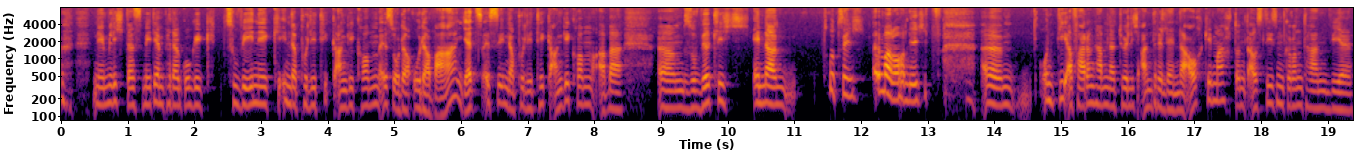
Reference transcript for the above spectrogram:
nämlich dass Medienpädagogik zu wenig in der Politik angekommen ist oder, oder war. Jetzt ist sie in der Politik angekommen, aber ähm, so wirklich ändern tut sich immer noch nichts. Ähm, und die Erfahrung haben natürlich andere Länder auch gemacht und aus diesem Grund haben wir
